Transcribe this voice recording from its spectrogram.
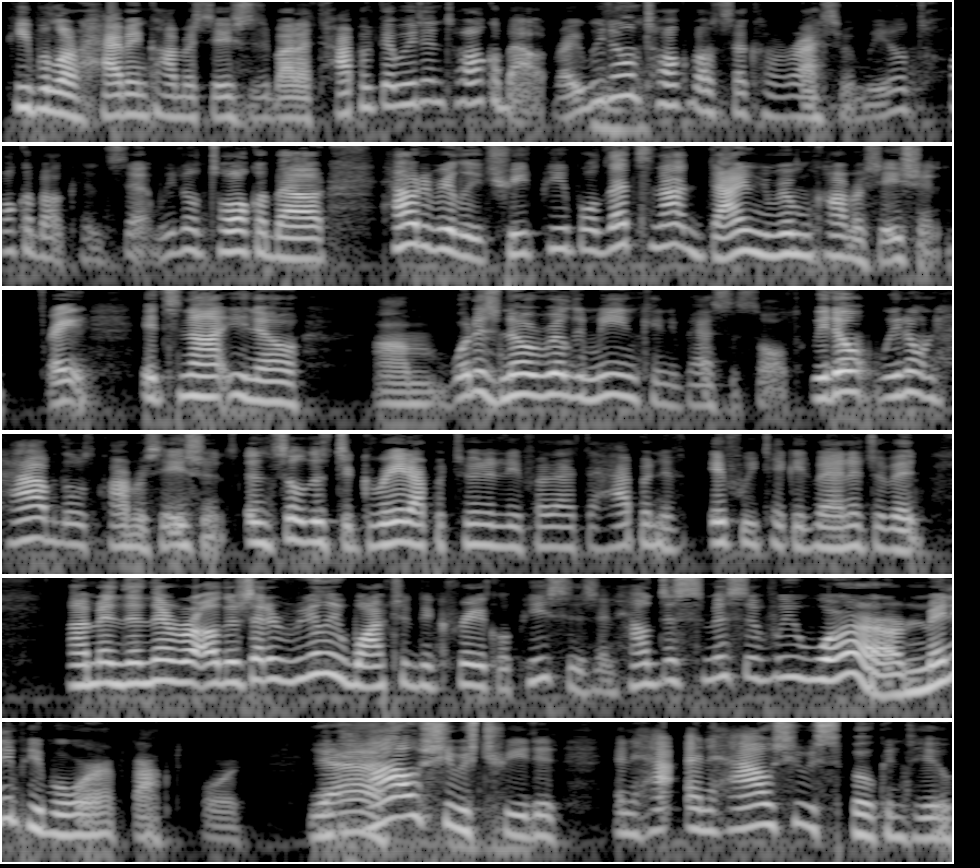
people are having conversations about a topic that we didn't talk about, right? We don't talk about sexual harassment. We don't talk about consent. We don't talk about how to really treat people. That's not dining room conversation, right? It's not, you know, um, what does no really mean? Can you pass assault? We don't. We don't have those conversations, and so there's a great opportunity for that to happen if if we take advantage of it. Um, and then there were others that are really watching the critical pieces and how dismissive we were, or many people were, of Dr. Ford. And how she was treated and how, and how she was spoken to.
